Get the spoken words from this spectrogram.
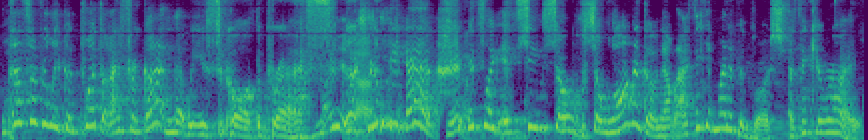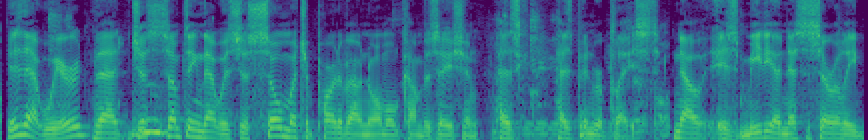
That's a really good point. I'd forgotten that we used to call it the press. I really had. It's like it seems so so long ago now, but I think it might have been Bush. I think you're right. Isn't that weird? That just something that was just so much a part of our normal conversation has has been replaced. Now, is media necessarily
